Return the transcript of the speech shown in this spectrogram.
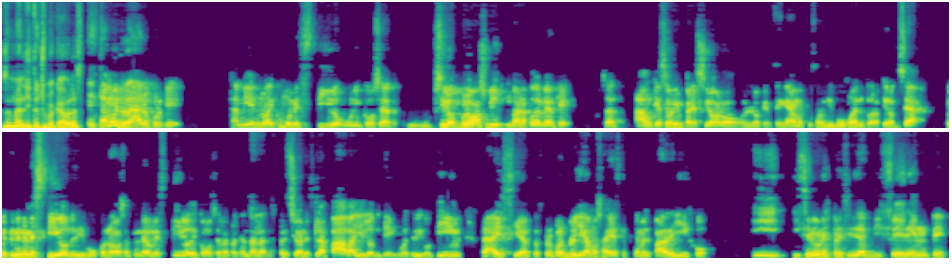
Es un maldito chupacabras. Está muy raro porque también no hay como un estilo único. O sea, si lo, lo van a subir y van a poder ver que, o sea, aunque sea una impresión o lo que tengamos que sea un dibujo, una litografía, lo que sea, pues tener un estilo de dibujo, ¿no? O sea, tener un estilo de cómo se representan las expresiones. La pava y el otro tienen como ese bigotín, o sea, hay ciertos, pero por ejemplo llegamos a este que se llama el padre e hijo y, y se ve una expresividad diferente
